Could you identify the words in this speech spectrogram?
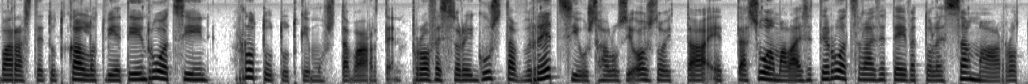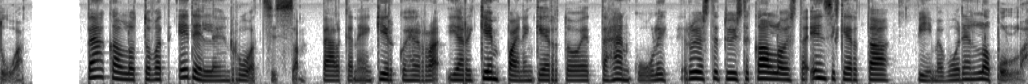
Varastetut kallot vietiin Ruotsiin rotututkimusta varten. Professori Gustav Retsius halusi osoittaa, että suomalaiset ja ruotsalaiset eivät ole samaa rotua. Pääkallot ovat edelleen Ruotsissa. Pälkäneen kirkkoherra Jari Kemppainen kertoo, että hän kuuli ryöstetyistä kalloista ensi kertaa viime vuoden lopulla.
